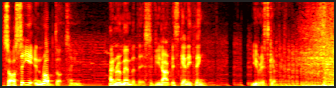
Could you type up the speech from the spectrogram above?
So I'll see you in rob.team. And remember this if you don't risk anything, you risk everything.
